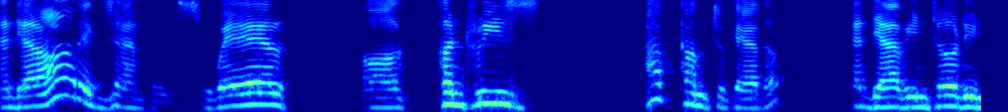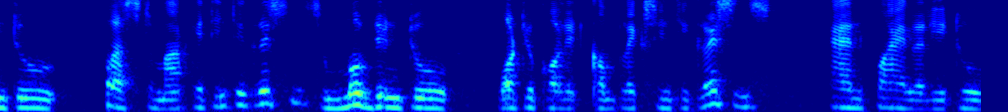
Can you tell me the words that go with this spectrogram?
And there are examples where uh, countries have come together and they have entered into first market integrations, moved into what you call it complex integrations, and finally to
